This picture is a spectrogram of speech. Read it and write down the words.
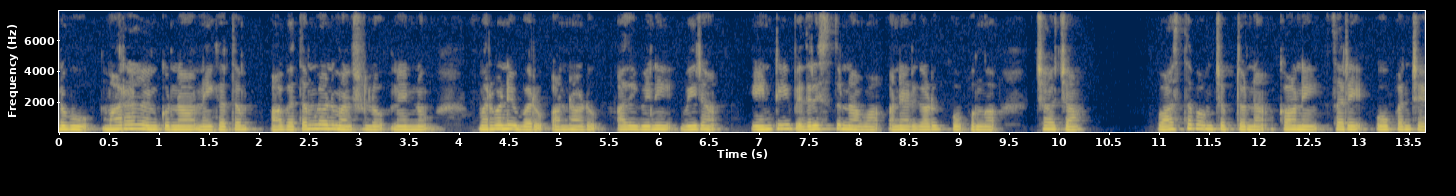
నువ్వు మారాలనుకున్న నీ గతం ఆ గతంలోని మనుషులు నిన్ను మరవనివ్వరు అన్నాడు. అది విని వీర ఏంటి బెదిరిస్తున్నావా? అని అడిగాడు కోపంగా. చాచా వాస్తవం చెప్తున్నా. కానీ సరే ఓ పంచే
